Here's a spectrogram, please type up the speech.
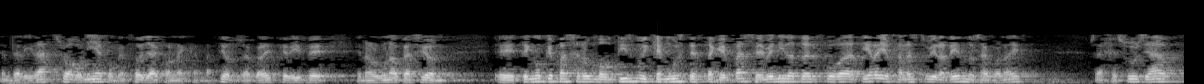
en realidad su agonía comenzó ya con la encarnación. ¿Os acordáis que dice en alguna ocasión, eh, tengo que pasar un bautismo y que angustia hasta que pase? He venido a traer fuego a la tierra y ojalá estuviera riendo, ¿os acordáis? O sea, Jesús ya,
